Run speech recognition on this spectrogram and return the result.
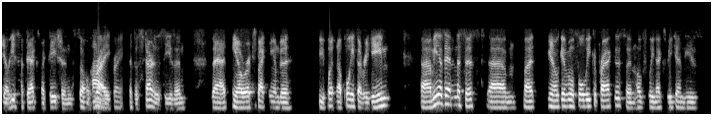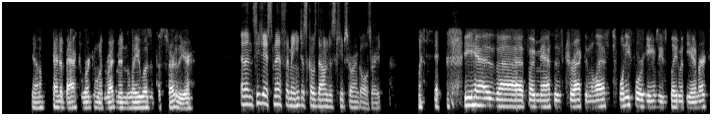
you know, he set the expectations so high right, right. at the start of the season that you know we're expecting him to be putting up points every game. Um, he has had an assist, um, but you know, give him a full week of practice, and hopefully next weekend he's you know kind of back to working with Redmond the way he was at the start of the year. And then CJ Smith, I mean, he just goes down and just keeps scoring goals, right? he has, uh, if my math is correct, in the last 24 games he's played with the Amerks,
